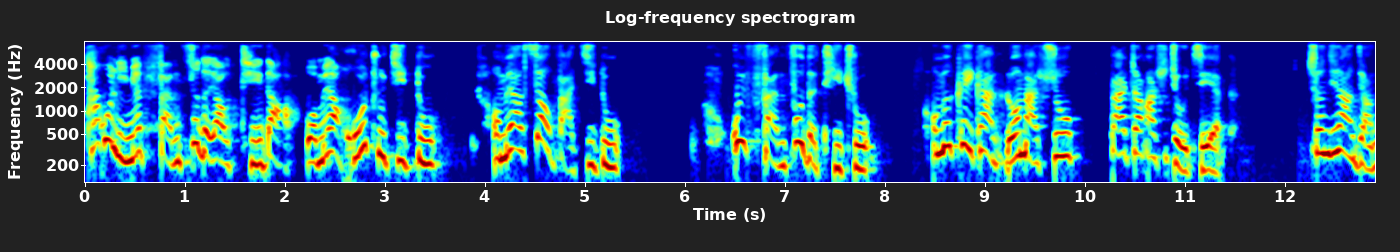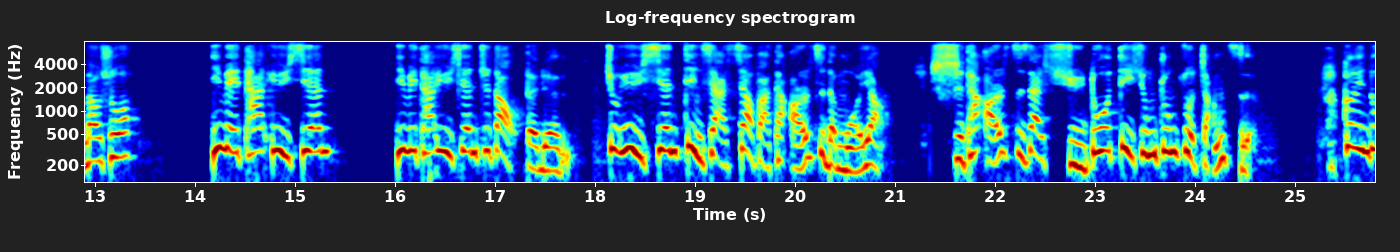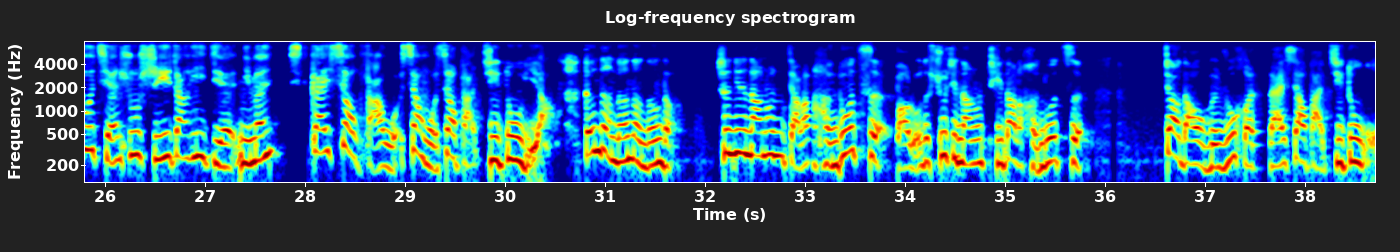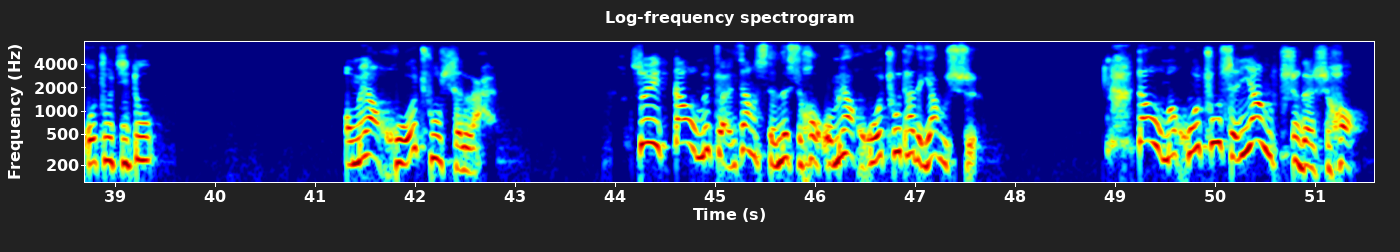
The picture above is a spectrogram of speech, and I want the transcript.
他会里面反复的要提到，我们要活出基督，我们要效法基督，会反复的提出。我们可以看罗马书八章二十九节，圣经上讲到说，因为他预先，因为他预先知道的人，就预先定下效法他儿子的模样。使他儿子在许多弟兄中做长子。哥林多前书十一章一节，你们该效法我，像我效法基督一样。等等等等等等，圣经当中讲了很多次，保罗的书信当中提到了很多次，教导我们如何来效法基督，活出基督。我们要活出神来。所以，当我们转向神的时候，我们要活出他的样式。当我们活出神样式的时候，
